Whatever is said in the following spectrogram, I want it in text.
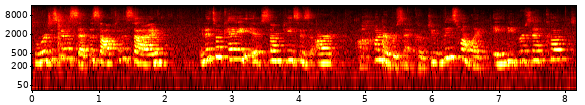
So we're just going to set this off to the side, and it's okay if some pieces aren't 100% cooked. You at least want like 80% cooked.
